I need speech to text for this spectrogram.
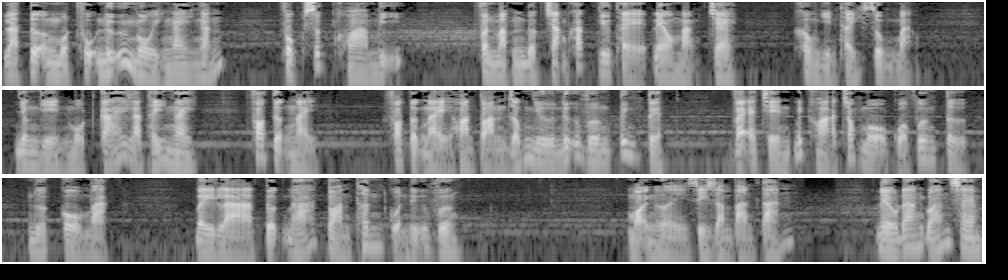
là tượng một phụ nữ ngồi ngay ngắn, phục sức hoa mỹ. Phần mặt được chạm khắc như thể đeo mạng che, không nhìn thấy dung mạo. Nhưng nhìn một cái là thấy ngay, pho tượng này Pho tượng này hoàn toàn giống như nữ vương tinh tuyệt vẽ trên bích họa trong mộ của vương tử nước Cổ Mạc. Đây là tượng đá toàn thân của nữ vương. Mọi người rì rầm bàn tán, đều đang đoán xem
